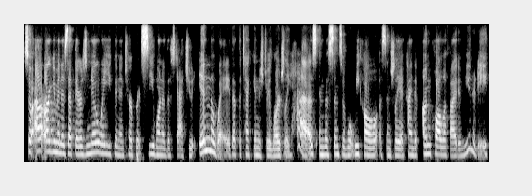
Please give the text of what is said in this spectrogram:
So our argument is that there is no way you can interpret C1 of the statute in the way that the tech industry largely has in the sense of what we call essentially a kind of unqualified immunity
